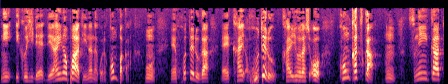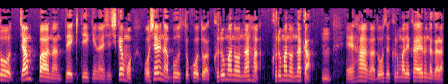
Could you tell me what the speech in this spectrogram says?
に行く日で、出会いのパーティーなんだこれ、コンパか。うん。えー、ホテルが、えー、ホテル？会場だし、お、婚活か。うん。スニーカーとジャンパーなんて着ていけないし、しかも、おしゃれなブーツとコートは車の中、車の中、うん。えー、母がどうせ車で帰るんだから、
